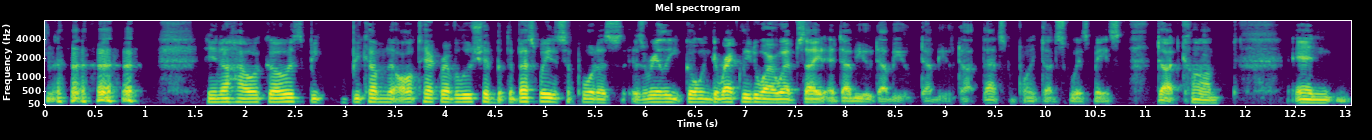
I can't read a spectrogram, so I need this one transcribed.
you know how it goes. Become the alt tech revolution. But the best way to support us is really going directly to our website at www.that'sthepoint.squarespace.com and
